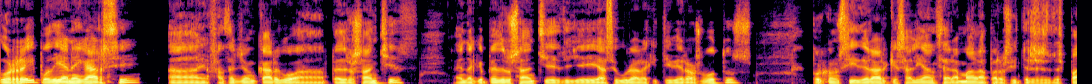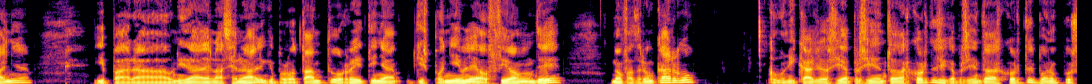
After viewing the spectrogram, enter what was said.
o rei podía negarse a facerlle un cargo a Pedro Sánchez, ainda que Pedro Sánchez lle asegurara que tivera os votos, por considerar que esa alianza era mala para os intereses de España, e para a unidade nacional e que, polo tanto, o rei tiña disponible a opción de non facer un cargo comunicarle así a presidenta das Cortes e que a presidenta das Cortes, bueno, pues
